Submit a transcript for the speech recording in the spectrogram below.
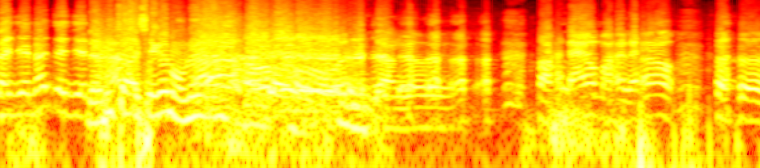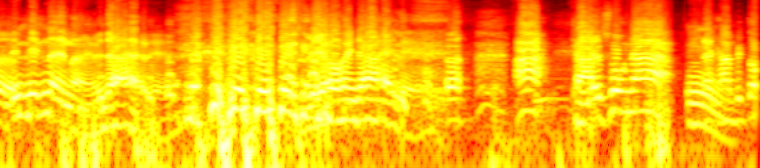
ใจเย็นนะใจเย็นนะเดี๋ยวพี่จอยเช็คให้ผมด้วยนะโอ้โหจริงจังเลยมาแล้วมาแล้วนิดๆหน่อยๆไม่ได้เลยเลี้ยวไม่ได้เลยอะครับเดี๋ยวช่วงหน้าอืมนะครับพี่โต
